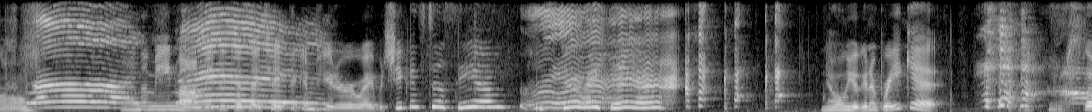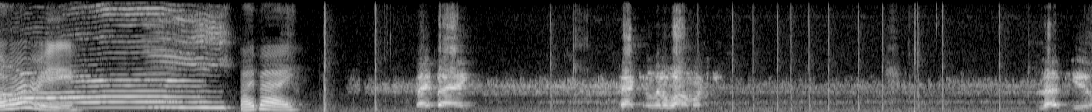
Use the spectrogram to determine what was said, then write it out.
Oh. I'm a mean mommy because I take the computer away, but she can still see him. He's still right there. No, you're gonna break it. I'm sorry. Bye bye. Bye bye. Back in a little while, monkey. Love you.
